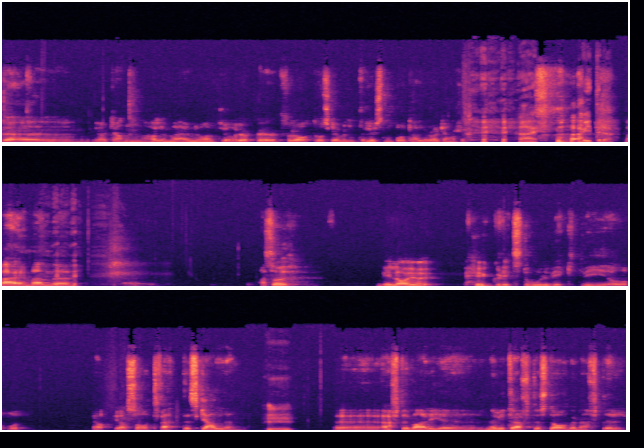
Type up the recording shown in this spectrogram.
det, jag kan hålla med. Nu har inte jag hört det förut. Då ska väl inte lyssna på det heller då, kanske. Nej, skit i det. Nej, men... Eh, alltså, vi la ju hyggligt stor vikt vid och, och ja, jag sa tvätta skallen. Mm. Eh, efter varje, när vi träffades dagen efter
